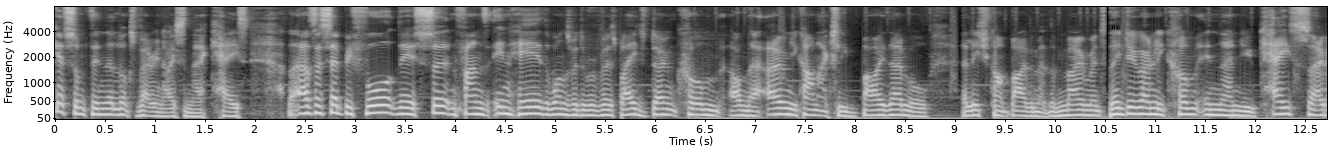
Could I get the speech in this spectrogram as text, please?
get something that looks very nice in their case. As i said before there's certain fans in here the ones with the reverse blades don't come on their own. You can't actually buy them or at least you can't buy them at the moment. They do only come in their new case so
